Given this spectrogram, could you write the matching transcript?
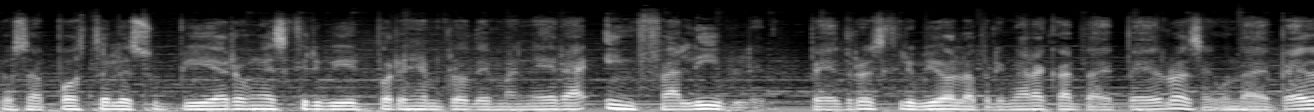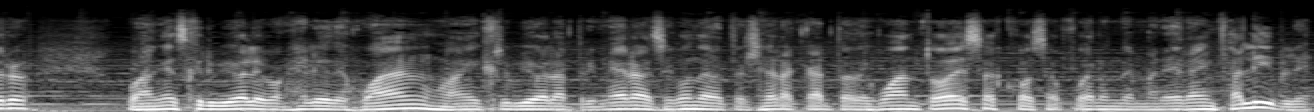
Los apóstoles supieron escribir, por ejemplo, de manera infalible. Pedro escribió la primera carta de Pedro, la segunda de Pedro. Juan escribió el Evangelio de Juan. Juan escribió la primera, la segunda, la tercera carta de Juan. Todas esas cosas fueron de manera infalible.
